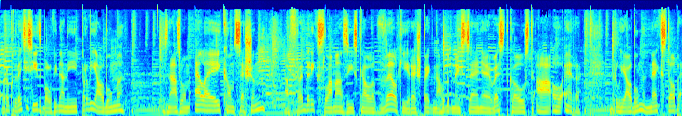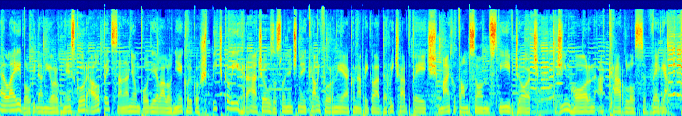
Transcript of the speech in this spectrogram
V roku 2000 bol vydaný prvý album s názvom LA Concession a Frederick Slama získal veľký rešpekt na hudobnej scéne West Coast AOR. Druhý album Next Stop LA bol vydaný o rok neskôr a opäť sa na ňom podielalo niekoľko špičkových hráčov zo slnečnej Kalifornie ako napríklad Richard Page, Michael Thompson, Steve George, Jim Horn a Carlos Vega.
